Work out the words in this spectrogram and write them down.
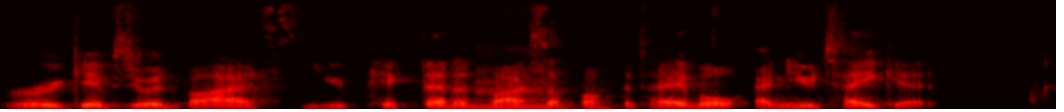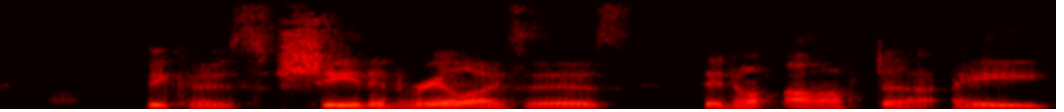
Ru gives you advice. You pick that advice up Mhm. off the table and you take it. Because she then realizes they're not after a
